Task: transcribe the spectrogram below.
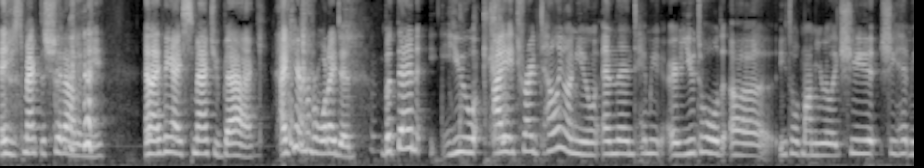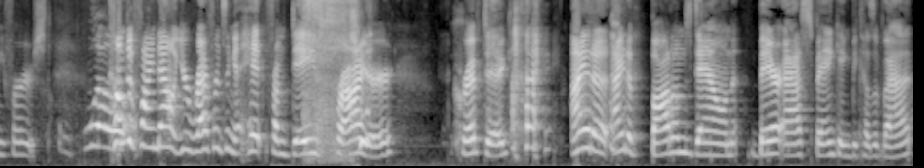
and you smacked the shit out of me. And I think I smacked you back. I can't remember what I did, But then you, I tried telling on you, and then Tammy, or you told, uh, you told mom you were like, she, she hit me first. Well, Come to find out, you're referencing a hit from days prior. Cryptic. I had a, I had a bottoms down bare ass spanking because of that,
